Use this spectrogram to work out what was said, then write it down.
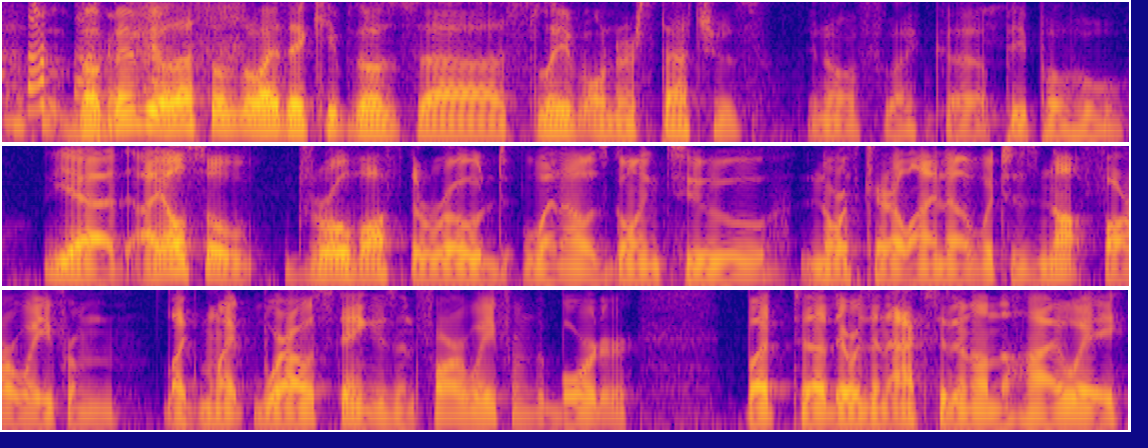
but maybe that's also why they keep those uh, slave owner statues. You know, of like uh, people who. yeah, I also drove off the road when I was going to North Carolina, which is not far away from like my where I was staying isn't far away from the border. But uh, there was an accident on the highway,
